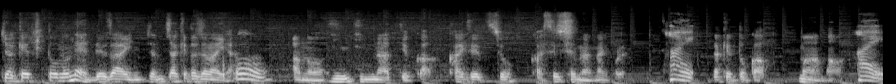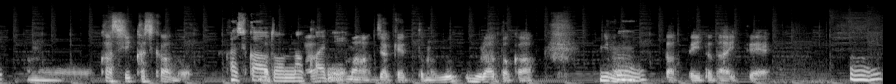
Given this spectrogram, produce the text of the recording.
ジャケットのねデザインじゃジャケットじゃないや、うん。あのインインナーっていうか解説書？解説書じゃない何これ？ジはい。ャケットかまあまはい。ああのー歌詞？歌詞カード？歌詞カードの中に。まあジャケットのう裏とかにもうん使っていただいて、うん。はい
